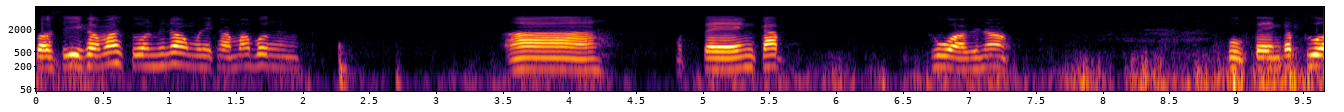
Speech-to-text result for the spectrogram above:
บ่าวสีเข้ามาสวนพี่น้องวันนี้เข้ามาเบิ่งอ่าหมกแตงกับทั่วพี่น้องปลูกแตงกับทั่ว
